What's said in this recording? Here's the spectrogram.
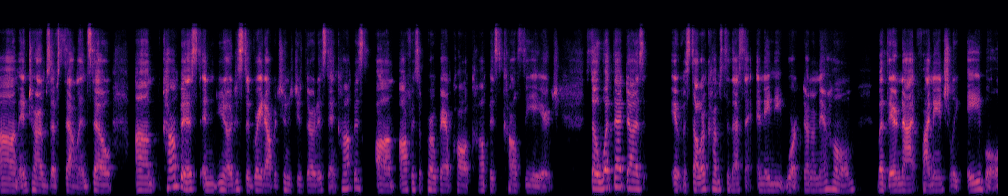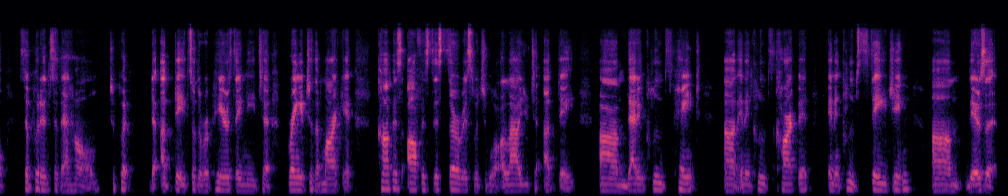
um, in terms of selling. So um, Compass, and you know, just a great opportunity to throw this in. Compass um, offers a program called Compass Concierge. So what that does, if a seller comes to us and they need work done on their home, but they're not financially able to put into that home to put the updates or the repairs they need to bring it to the market. Compass offers this service which will allow you to update. Um, that includes paint, um, it includes carpet, it includes staging, um, there's a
